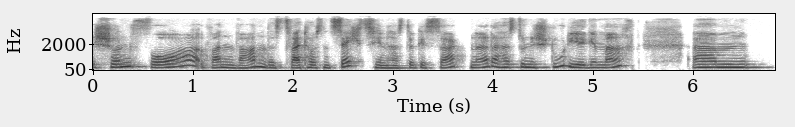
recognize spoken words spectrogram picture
schon vor, wann war denn das? 2016 hast du gesagt, ne? Da hast du eine Studie gemacht. Ähm,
